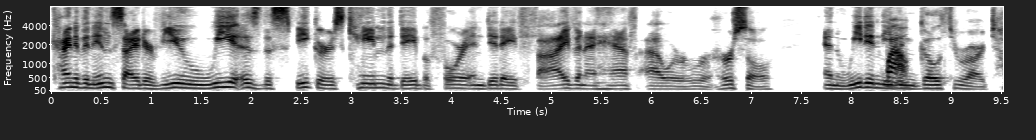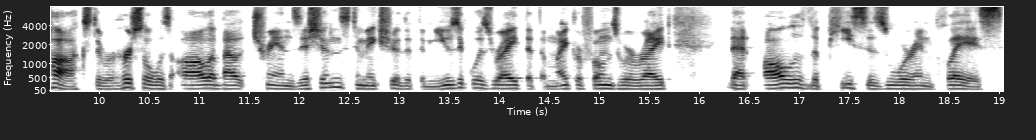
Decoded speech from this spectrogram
Kind of an insider view. We, as the speakers, came the day before and did a five and a half hour rehearsal and we didn't wow. even go through our talks the rehearsal was all about transitions to make sure that the music was right that the microphones were right that all of the pieces were in place,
